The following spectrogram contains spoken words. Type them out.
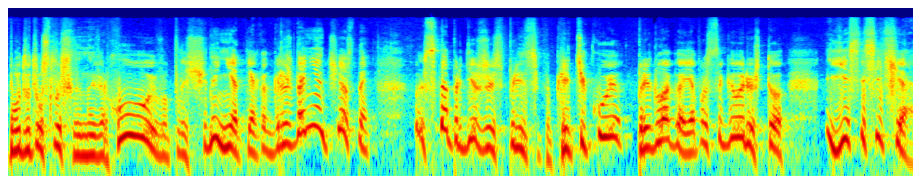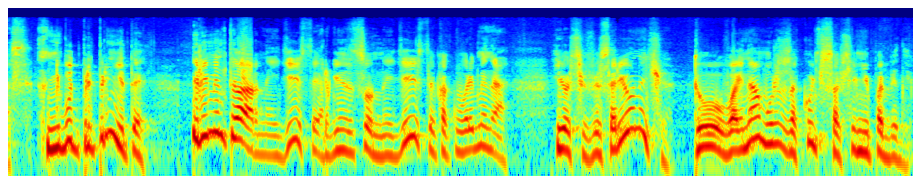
будут услышаны наверху и воплощены. Нет, я как гражданин честный всегда придерживаюсь принципа, критикуя, предлагаю. Я просто говорю, что если сейчас не будут предприняты элементарные действия, организационные действия, как во времена Иосифа Виссарионовича, то война может закончиться совсем не победой.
